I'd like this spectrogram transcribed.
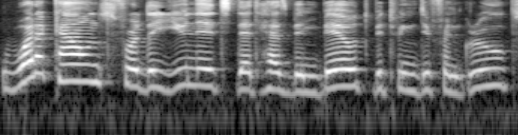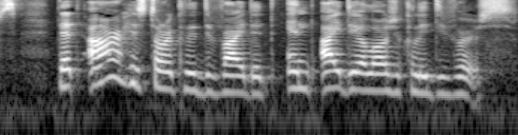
what accounts for the unit that has been built between different groups that are historically divided and ideologically diverse?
